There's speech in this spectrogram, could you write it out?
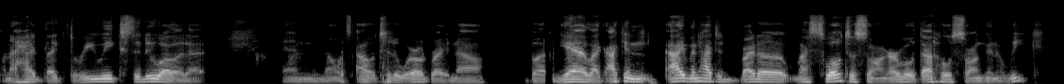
And I had like three weeks to do all of that. And you know, it's out to the world right now. But yeah, like I can, I even had to write a my swelter song. I wrote that whole song in a week.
